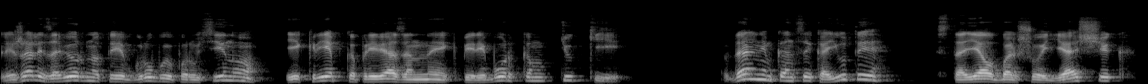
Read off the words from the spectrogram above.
лежали завернутые в грубую парусину и крепко привязанные к переборкам тюки. В дальнем конце каюты стоял большой ящик,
